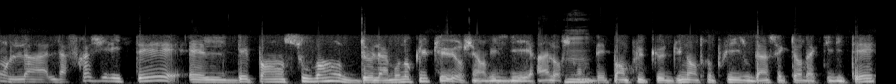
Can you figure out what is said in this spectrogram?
Bon, la, la, fragilité, elle dépend souvent de la monoculture, j'ai envie de dire. Hein, Lorsqu'on ne mmh. dépend plus que d'une entreprise ou d'un secteur d'activité,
